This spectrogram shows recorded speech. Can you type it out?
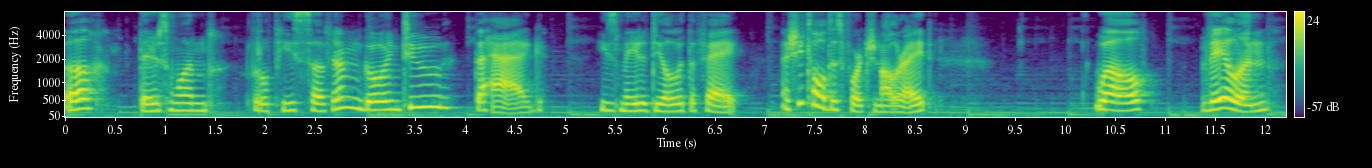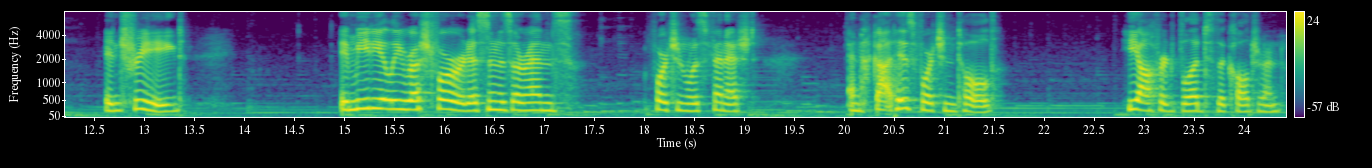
Well, there's one little piece of him going to the hag. He's made a deal with the Fae. And she told his fortune all right. Well, Valen, intrigued, immediately rushed forward as soon as Arend's fortune was finished and got his fortune told. He offered blood to the cauldron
